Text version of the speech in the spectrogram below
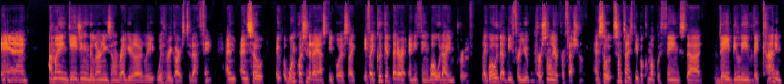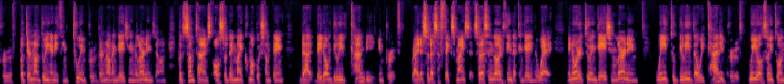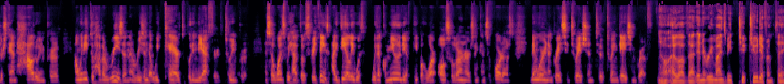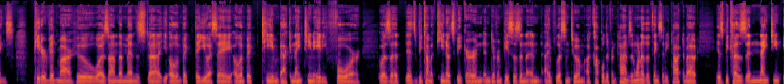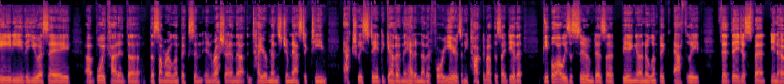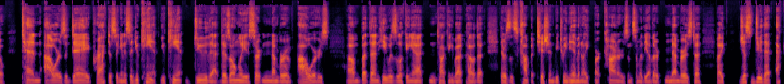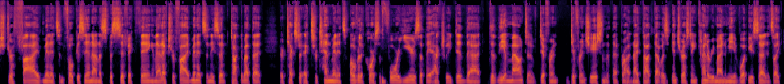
And am I engaging in the learning zone regularly with regards to that thing? And, and so eh, one question that I ask people is like, if I could get better at anything, what would I improve? Like, what would that be for you personally or professionally? And so sometimes people come up with things that they believe they can improve, but they're not doing anything to improve. They're not engaging in the learning zone. But sometimes also they might come up with something that they don't believe can be improved, right? And so that's a fixed mindset. So that's another thing that can get in the way. In order to engage in learning, we need to believe that we can improve. We also need to understand how to improve and we need to have a reason, a reason that we care to put in the effort to improve. And so once we have those three things, ideally with, with a community of people who are also learners and can support us, then we're in a great situation to, to engage in growth. No, I love that. And it reminds me two, two different things. Peter Vidmar, who was on the men's uh, Olympic, the USA Olympic team back in 1984, was a has become a keynote speaker in, in different pieces, and, and I've listened to him a couple different times. And one of the things that he talked about is because in 1980 the USA uh, boycotted the the Summer Olympics in in Russia, and the entire men's gymnastic team actually stayed together, and they had another four years. And he talked about this idea that people always assumed as a being an Olympic athlete that they just spent you know 10 hours a day practicing. And I said, you can't, you can't do that. There's only a certain number of hours. Um, but then he was looking at and talking about how that there was this competition between him and like Bart Connors and some of the other members to like just do that extra five minutes and focus in on a specific thing. And that extra five minutes, and he said, talked about that or text extra extra 10 minutes over the course of four years that they actually did that the, the amount of different differentiation that that brought and i thought that was interesting and kind of reminded me of what you said it's like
